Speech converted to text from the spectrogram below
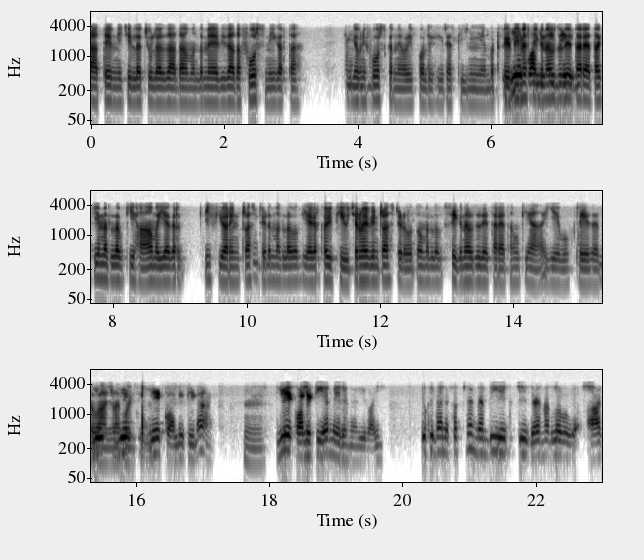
आते भी नहीं चिल्लर चुलर ज़्यादा मतलब मैं भी ज़्यादा फोर्स नहीं करता क्योंकि अपनी हम्म, फोर्स करने वाली पॉलिसी रहती नहीं है। बट फिर भी मैं मेरी- देता रहता कि मतलब कि हाँ भाई अगर इफ़ यू आर इंटरेस्टेड मतलब कि अगर कभी फ्यूचर में भी इंटरेस्टेड हो तो मतलब सिग्नल्स देता रहता हूँ कि हाँ ये वो प्लेस है तो आ जाना कोई ये क्वालिटी ना हम्म। ये क्वालिटी है मेरे में भी भाई। क्योंकि मैंने सच में मैं भी एक चीज़ है मतलब आज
